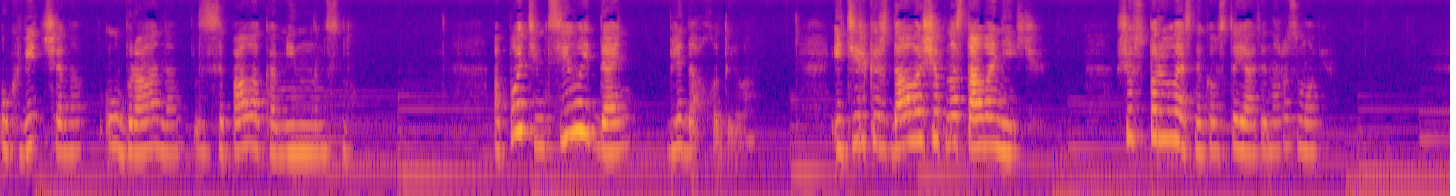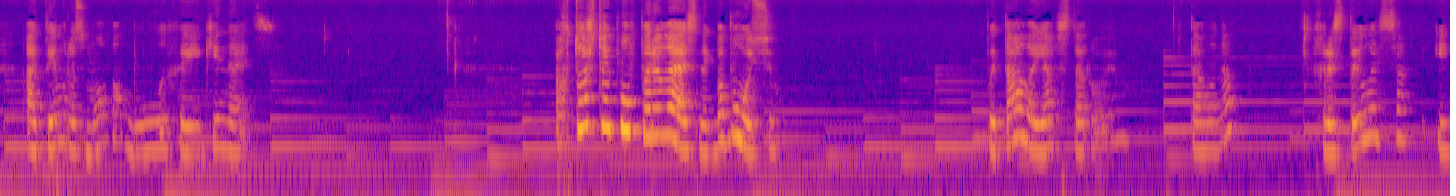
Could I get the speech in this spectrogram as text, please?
уквітчена, убрана, засипала камінним сном. А потім цілий день бліда ходила і тільки ждала, щоб настала ніч, щоб з перелесником стояти на розмові. А тим розмовам був лихий кінець. А хто ж той був перелесник, бабусю? Питала я в старої, та вона хрестилася і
